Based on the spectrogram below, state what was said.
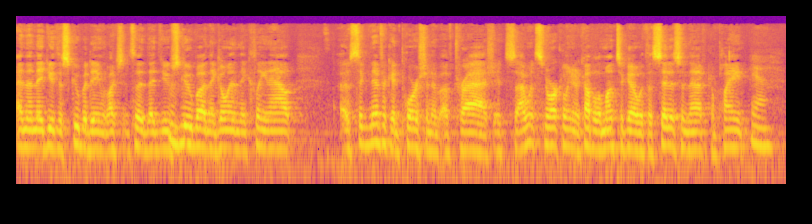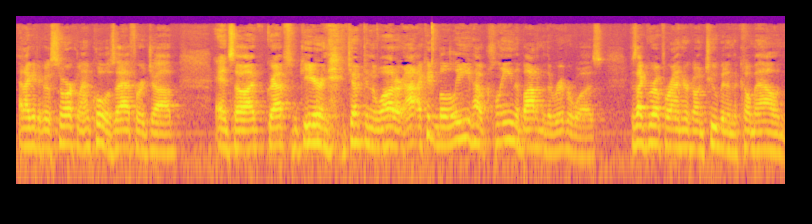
And then they do the scuba diving, like so they do Mm-hmm. scuba, and they go in and they clean out a significant portion of, of trash. It's I went snorkeling a couple of months ago with a citizen that had a complaint, Yeah. and I get to go snorkeling. How cool is that for a job? And so I grabbed some gear and jumped in the water. I, I couldn't believe how clean the bottom of the river was because I grew up around here going tubing in the Comal and,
